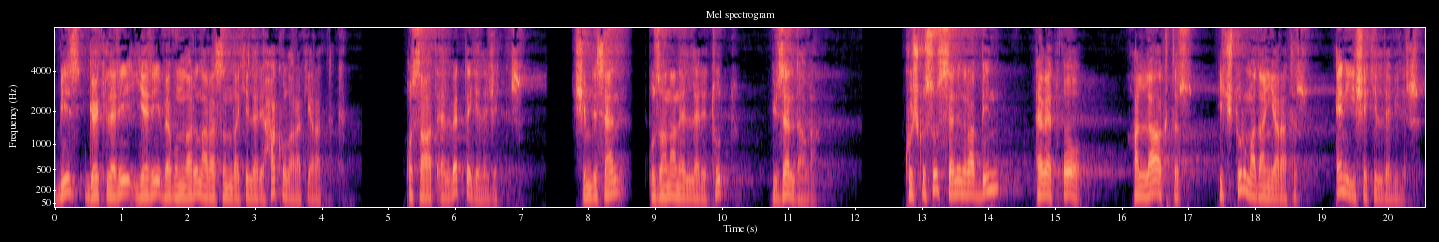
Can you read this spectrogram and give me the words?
Biz gökleri, yeri ve bunların arasındakileri hak olarak yarattık. O saat elbette gelecektir. Şimdi sen uzanan elleri tut, güzel davran. Kuşkusuz senin Rabbin, evet O hallaktır, hiç durmadan yaratır, en iyi şekilde bilir.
